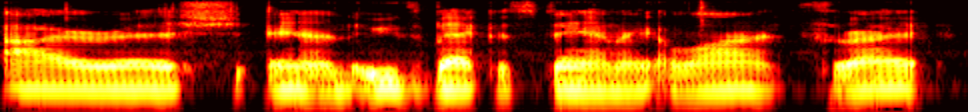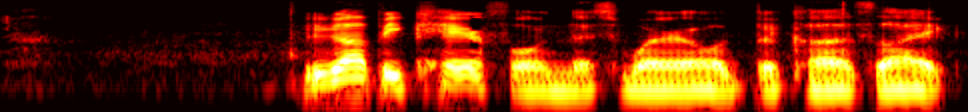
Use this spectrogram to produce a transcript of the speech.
Irish, and Uzbekistan alliance, right? You gotta be careful in this world because, like,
